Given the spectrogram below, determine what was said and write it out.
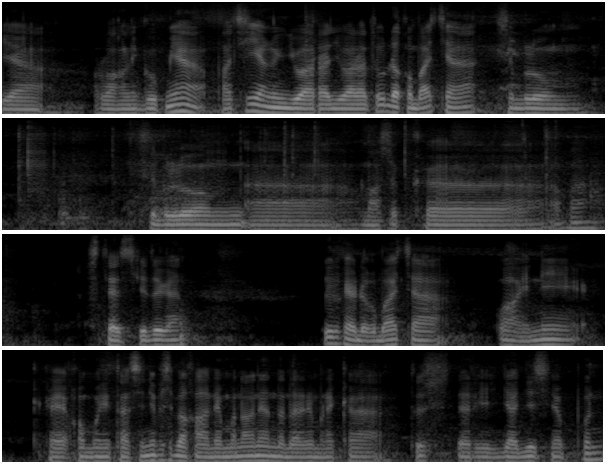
ya ruang lingkupnya pasti yang juara-juara tuh udah kebaca sebelum sebelum eh, masuk ke apa stage gitu kan itu kayak udah kebaca wah ini kayak komunitas ini pasti bakal ada yang menang nih antara dari mereka. Terus dari judgesnya pun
